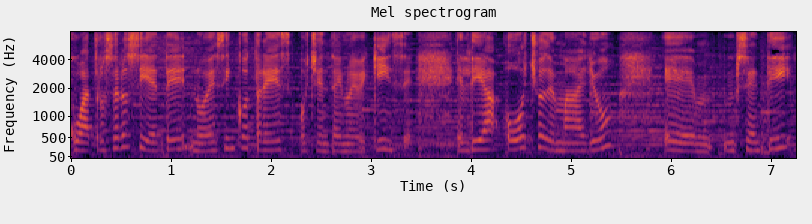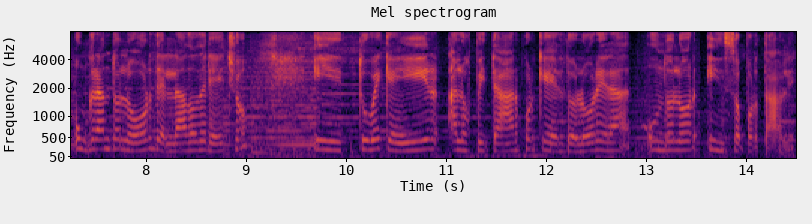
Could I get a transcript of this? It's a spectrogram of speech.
407-953-8915. El día 8 de mayo em, sentí un gran dolor del lado derecho y tuve que ir al hospital porque el dolor era un dolor insoportable.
